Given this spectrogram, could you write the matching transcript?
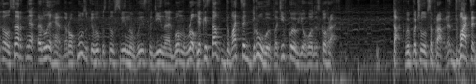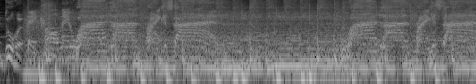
25 серпня легенда рок-музики випустив свій новий студійний альбом Road, який став 22-ю платівкою в його дискографії. І Так, ви почули все правильно. 22-ю! They call me White Frankenstein. White Frankenstein.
